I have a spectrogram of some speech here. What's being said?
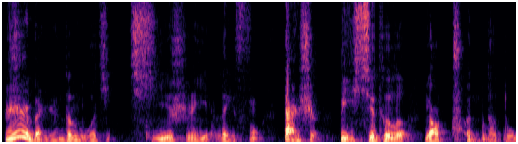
日本人的逻辑其实也类似，但是比希特勒要蠢得多。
